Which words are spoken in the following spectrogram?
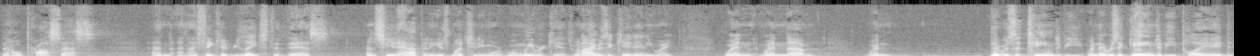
that whole process. And, and I think it relates to this. I don't see it happening as much anymore. When we were kids, when I was a kid anyway, when, when, um, when there was a team to be, when there was a game to be played,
